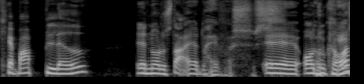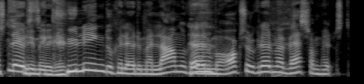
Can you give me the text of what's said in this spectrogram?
kebabblade, øh, når du steger det. Ej, hvor Øh, og du kan okay, også lave det med ikke. kylling, du kan lave det med lam, du kan ja. lave det med okse, du kan lave det med hvad som helst.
